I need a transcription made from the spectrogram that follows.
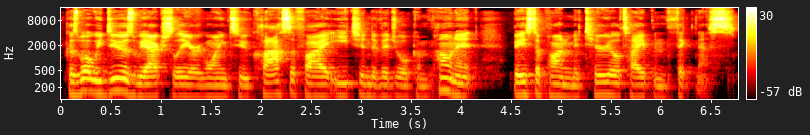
because what we do is we actually are going to classify each individual component based upon material type and thickness.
